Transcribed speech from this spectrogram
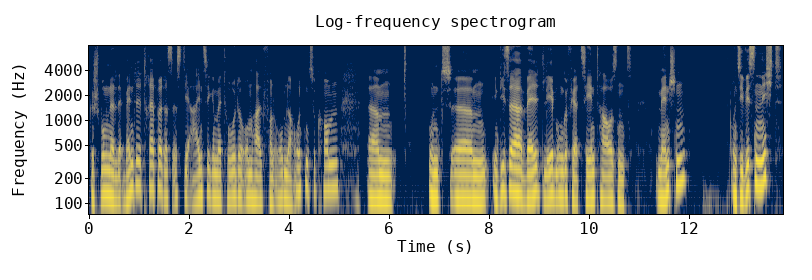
geschwungene Wendeltreppe. Das ist die einzige Methode, um halt von oben nach unten zu kommen. Ähm, und ähm, in dieser Welt leben ungefähr 10.000 Menschen und sie wissen nicht,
